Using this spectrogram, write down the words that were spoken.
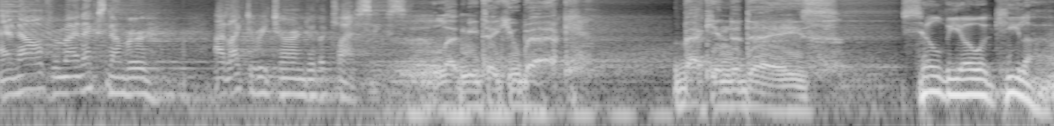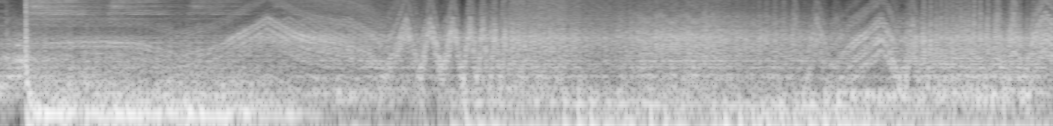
And now for my next number, I'd like to return to the classics. Let me take you back. Back in the days. Silvio Aquila. Stop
